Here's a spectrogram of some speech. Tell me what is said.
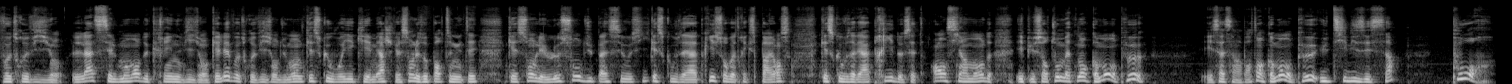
votre vision. Là, c'est le moment de créer une vision. Quelle est votre vision du monde? Qu'est-ce que vous voyez qui émerge? Quelles sont les opportunités? Quelles sont les leçons du passé aussi? Qu'est-ce que vous avez appris sur votre expérience? Qu'est-ce que vous avez appris de cet ancien monde? Et puis surtout maintenant, comment on peut, et ça c'est important, comment on peut utiliser ça pour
